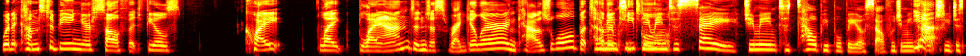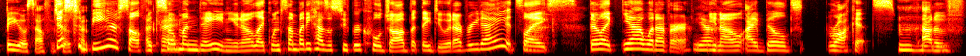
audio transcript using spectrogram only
when it comes to being yourself, it feels quite like bland and just regular and casual. But to you, other mean to, people, do you mean to say? Do you mean to tell people be yourself, or do you mean Yeah. to actually just be yourself? Just to fun? be yourself, it's so mundane, you know? Like when somebody has a super cool job, but they do it every day, it's like, Yes. they're like, yeah, whatever. Yeah. You know, I build rockets out Mhm. of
